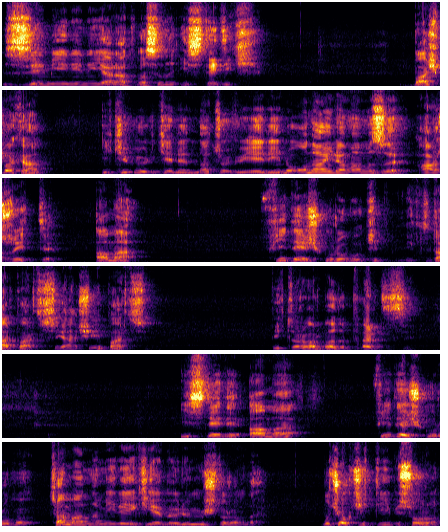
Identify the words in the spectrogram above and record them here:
zeminini yaratmasını istedik. Başbakan iki ülkenin NATO üyeliğini onaylamamızı arzu etti. Ama Fidesz grubu ki iktidar partisi yani şeyin partisi bu. Viktor Orban'ın partisi. İstedi ama Fidesz grubu tam anlamıyla ikiye bölünmüş durumda. Bu çok ciddi bir sorun.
